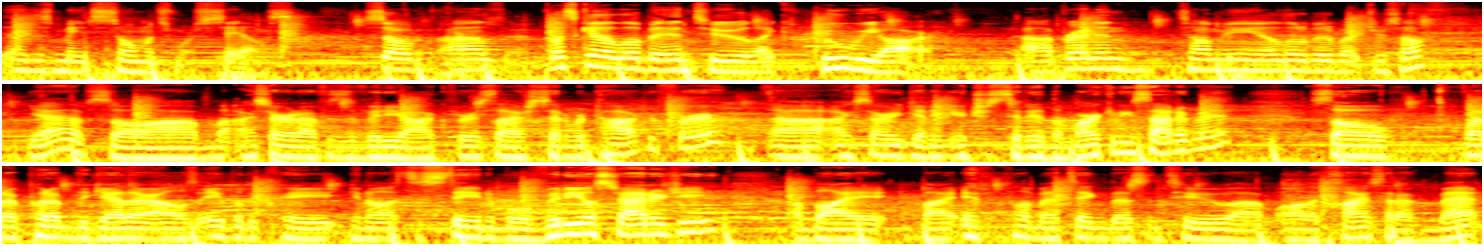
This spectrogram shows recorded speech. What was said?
it just made so much more sales. So uh, let's get a little bit into like who we are. Uh, Brandon, tell me a little bit about yourself. Yeah, so um, I started off as a videographer slash cinematographer. Uh, I started getting interested in the marketing side of it. So when I put them together, I was able to create, you know, a sustainable video strategy by by implementing this into um, all the clients that I've met.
